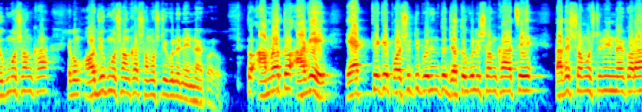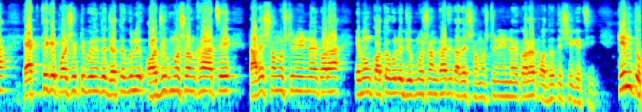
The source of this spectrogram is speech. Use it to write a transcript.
যুগ্ম সংখ্যা এবং অযুগ্ম সংখ্যা সমষ্টিগুলি নির্ণয় করো। তো আমরা তো আগে এক থেকে পঁয়ষট্টি পর্যন্ত যতগুলি সংখ্যা আছে তাদের সমষ্টি নির্ণয় করা, এক থেকে পঁয়ষট্টি পর্যন্ত যতগুলি অযুগ্ম সংখ্যা আছে তাদের সমষ্টি নির্ণয় করা এবং কতগুলো যুগ্ম সংখ্যা আছে তাদের সমষ্টি নির্ণয় করার পদ্ধতি শিখেছি। কিন্তু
